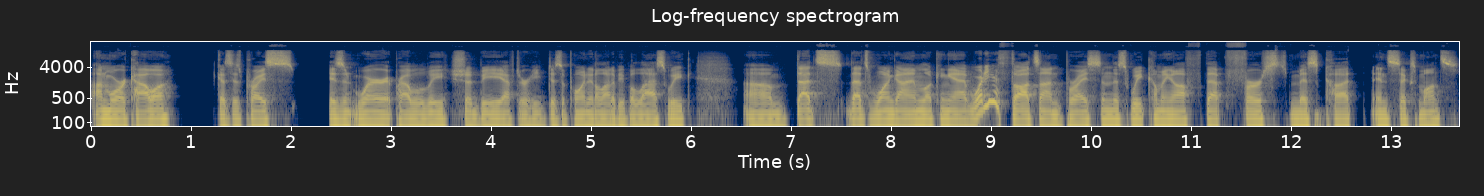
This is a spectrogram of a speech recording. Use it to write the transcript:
on Morikawa because his price isn't where it probably should be after he disappointed a lot of people last week. Um, that's that's one guy I'm looking at. What are your thoughts on Bryson this week, coming off that first missed cut in six months?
